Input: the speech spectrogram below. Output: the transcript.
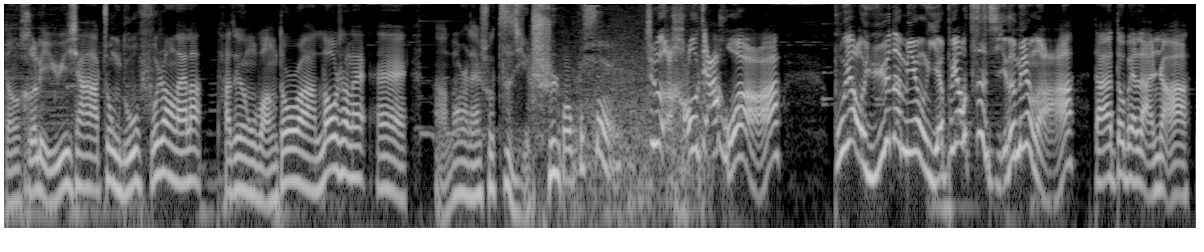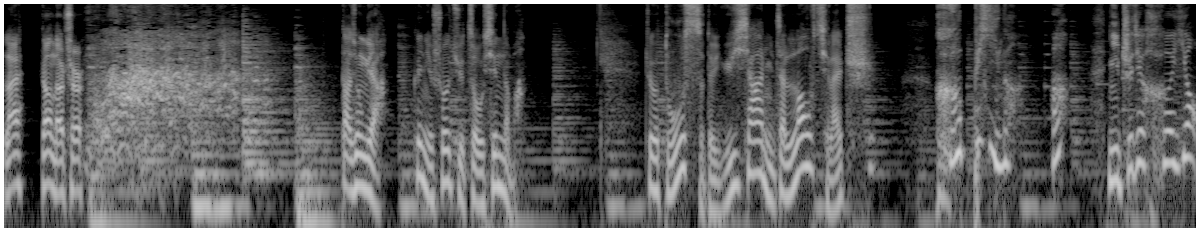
等河里鱼虾中毒浮上来了，他再用网兜啊捞上来，哎啊捞上来说自己吃。我不信，这好家伙啊，不要鱼的命，也不要自己的命啊啊！大家都别拦着啊，来让他吃。大兄弟啊，跟你说句走心的吧，这个毒死的鱼虾你再捞起来吃，何必呢？啊，你直接喝药，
